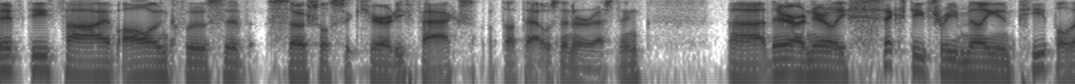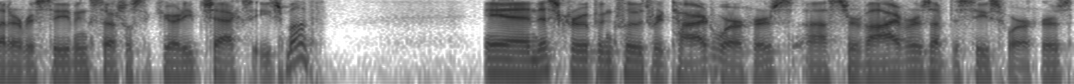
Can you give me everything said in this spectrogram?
55 all inclusive Social Security facts. I thought that was interesting. Uh, there are nearly 63 million people that are receiving Social Security checks each month. And this group includes retired workers, uh, survivors of deceased workers,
